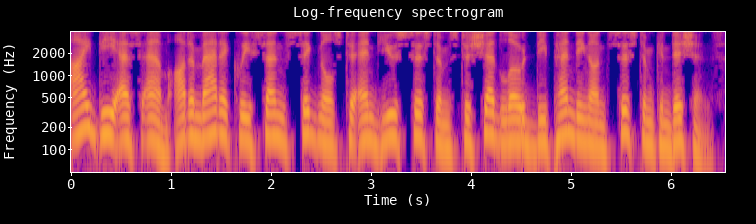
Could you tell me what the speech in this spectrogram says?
IDSM automatically sends signals to end-use systems to shed load depending on system conditions.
